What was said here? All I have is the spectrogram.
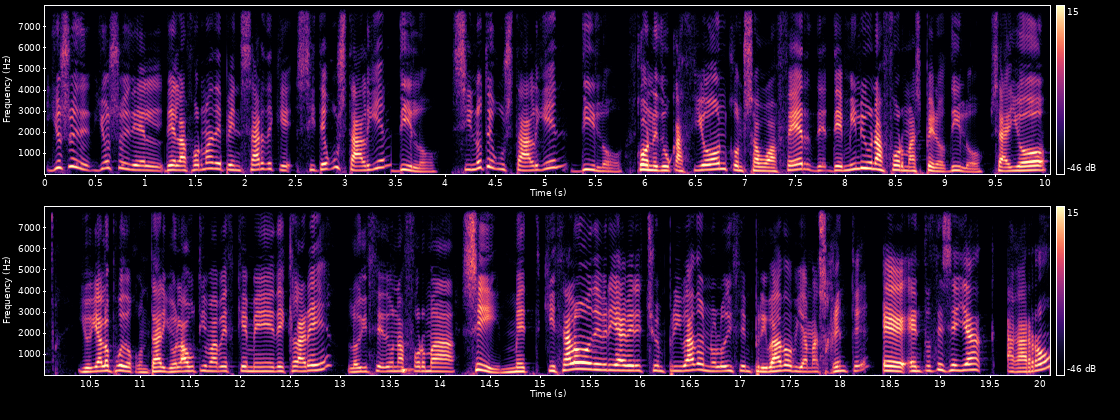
yo soy, de, yo soy de la forma de pensar de que si te gusta alguien, dilo. Si no te gusta alguien, dilo. Con educación, con savoir-faire, de, mil y una formas, pero dilo. O sea, yo yo ya lo puedo contar. Yo la última vez que me declaré, Lo hice de una forma... Sí, quizá lo debería haber hecho en privado, no lo hice en privado, había más gente. Eh, entonces ella agarró,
